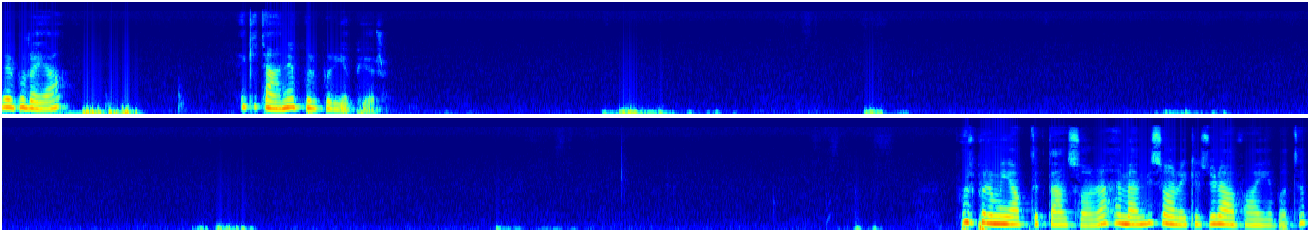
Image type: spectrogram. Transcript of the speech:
Ve buraya iki tane pırpır yapıyorum. Pırpırımı yaptıktan sonra hemen bir sonraki zürafaya batıp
